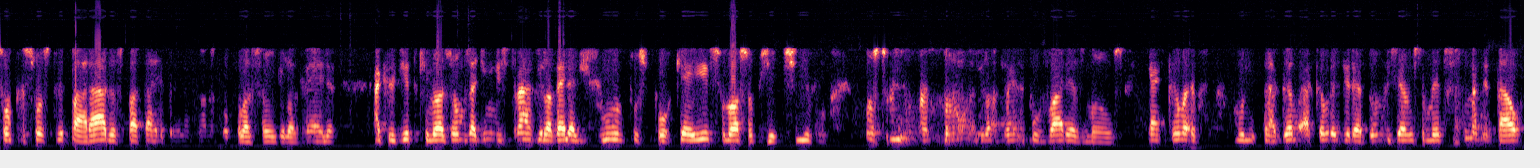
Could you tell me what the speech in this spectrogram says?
são pessoas preparadas para estar tá representando a população de Vila Velha. Acredito que nós vamos administrar Vila Velha juntos, porque é esse o nosso objetivo construir uma Velha por várias mãos. E a Câmara, a Câmara de Vereadores é um instrumento fundamental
